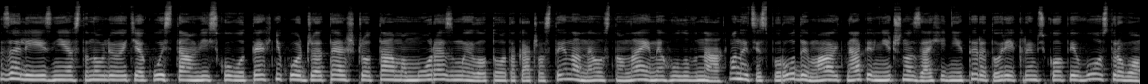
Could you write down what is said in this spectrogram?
залізні, встановлюють якусь там військову техніку. Отже, те, що там море змило, то така частина не основна і не головна. Вони ці споруди мають на північно-західній території Кримського півострову.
